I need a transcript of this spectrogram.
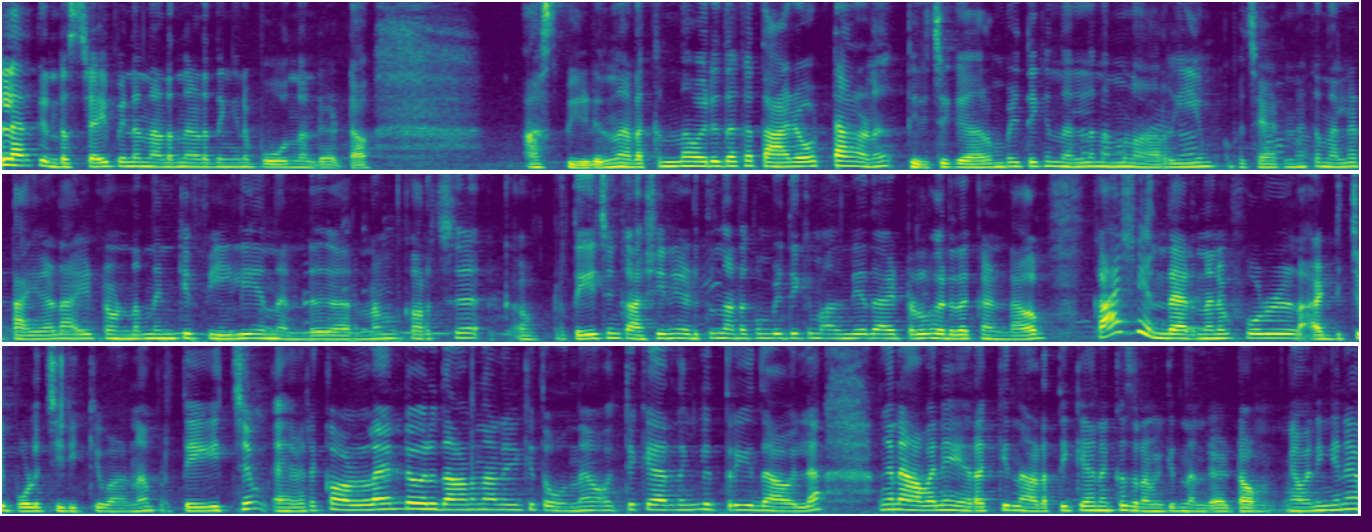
എല്ലാവർക്കും ഇൻട്രസ്റ്റ് ആയി. പിന്നെ നടന്ന് നടന്ന് ഇങ്ങനെ പോകുന്നുണ്ട് കേട്ടോ. ആ സ്പീഡിൽ നടക്കുന്ന ഒരു ഇതൊക്കെ താഴോട്ടാണ് തിരിച്ച് കയറുമ്പോഴത്തേക്കും നല്ല നമ്മൾ അറിയും. അപ്പോൾ ചേട്ടനൊക്കെ നല്ല ടയേർഡായിട്ടുണ്ടെന്ന് എനിക്ക് ഫീൽ ചെയ്യുന്നുണ്ട്. കാരണം കുറച്ച് പ്രത്യേകിച്ചും കാശിനെ എടുത്ത് നടക്കുമ്പോഴത്തേക്കും അതിന്റേതായിട്ടുള്ള ഒരു ഇതൊക്കെ ഉണ്ടാവും. കാശി എന്തായിരുന്നാലും ഫുൾ അടിച്ച് പൊളിച്ചിരിക്കുവാണ്. പ്രത്യേകിച്ചും ഇവരൊക്കെ ഉള്ളതിന്റെ ഒരു ഇതാണെന്നാണ് എനിക്ക് തോന്നുന്നത്. ഒറ്റയ്ക്കായിരുന്നെങ്കിൽ ഇത്രയും ഇതാവില്ല. അങ്ങനെ അവനെ ഇറക്കി നടത്തിക്കാനൊക്കെ ശ്രമിക്കുന്നുണ്ട് കേട്ടോ. അവനിങ്ങനെ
